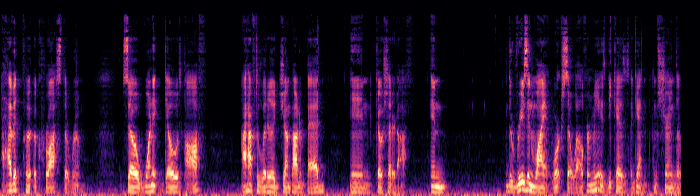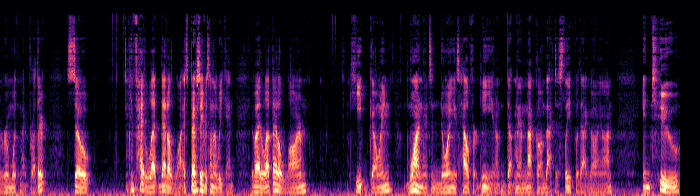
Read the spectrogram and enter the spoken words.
I have it put across the room, so when it goes off, I have to literally jump out of bed and go shut it off. And the reason why it works so well for me is because again, I'm sharing the room with my brother, so if I let that alarm, especially if it's on the weekend, if I let that alarm keep going, one, it's annoying as hell for me, and I'm, I'm not going back to sleep with that going on. And two,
